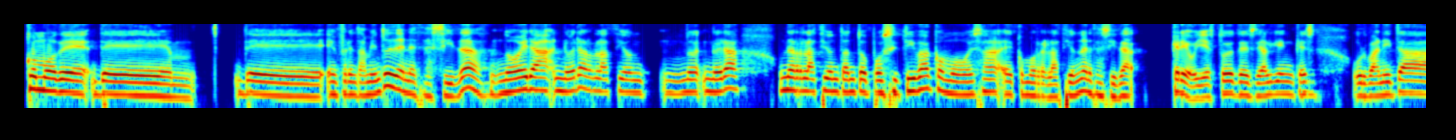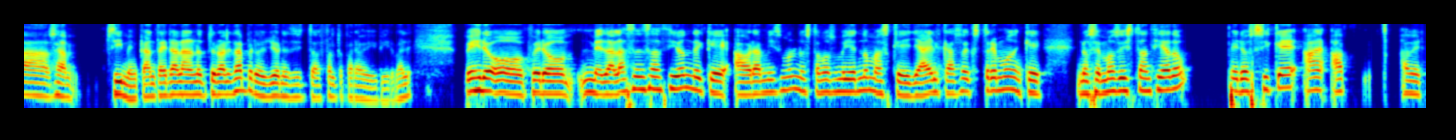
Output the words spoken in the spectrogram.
como de, de, de enfrentamiento y de necesidad. No era, no era relación, no, no era una relación tanto positiva como esa, eh, como relación de necesidad, creo. Y esto desde alguien que es urbanita, o sea, sí, me encanta ir a la naturaleza, pero yo necesito asfalto para vivir, ¿vale? Pero, pero me da la sensación de que ahora mismo no estamos viendo más que ya el caso extremo en que nos hemos distanciado, pero sí que, a, a, a ver,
